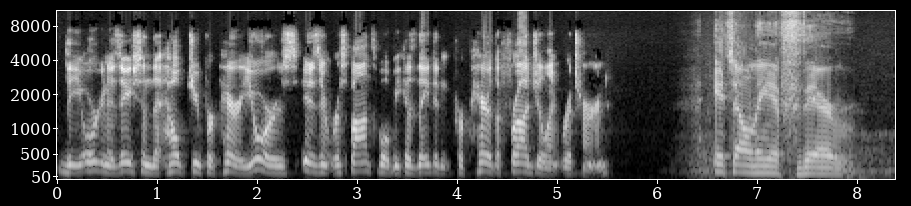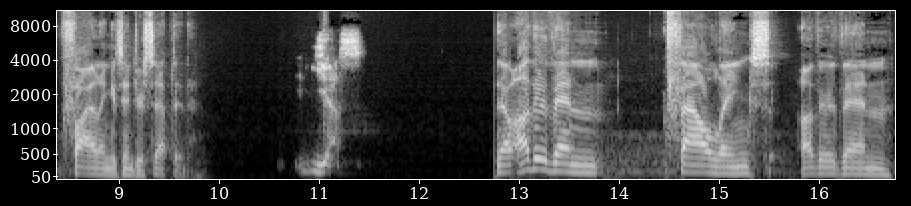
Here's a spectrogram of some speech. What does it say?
the organization that helped you prepare yours isn't responsible because they didn't prepare the fraudulent return. It's only if their filing is intercepted. Yes. Now, other than foul links, other than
